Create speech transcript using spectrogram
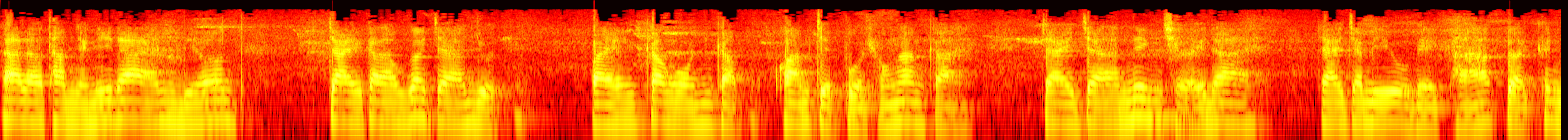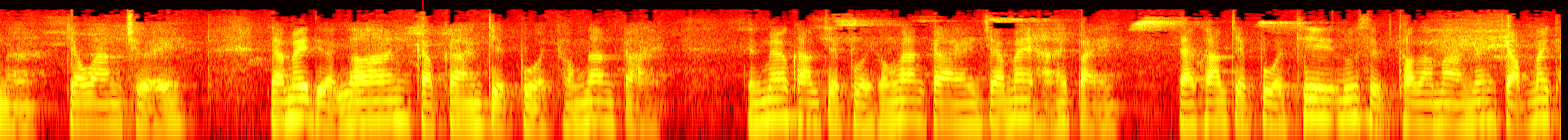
ถ้าเราทำอย่างนี้ได้ เดี๋ยว ใจเราก็จะหยุดไปกังวลกับความเจ็บปวดของร่างกาย ใจจะนิ่งเฉยได้ ใจจะมีอุเบกขาเกิดขึ้นมา จะวางเฉย จะไม่เดือดร้อนกับการเจ็บปวดของร่างกาย ถึงแม้ความเจ็บปวดของร่างกายจะไม่หายไป แต่ความเจ็บปวดที่รู้สึกทรมานนั้นกลับไม่ท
